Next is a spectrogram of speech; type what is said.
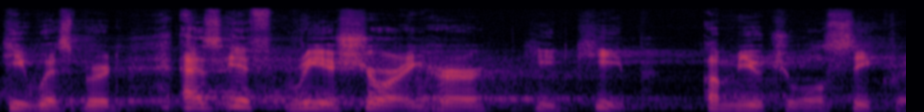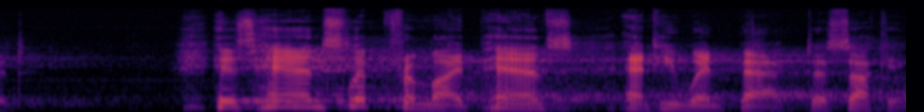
he whispered, as if reassuring her he'd keep a mutual secret. His hand slipped from my pants, and he went back to sucking.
